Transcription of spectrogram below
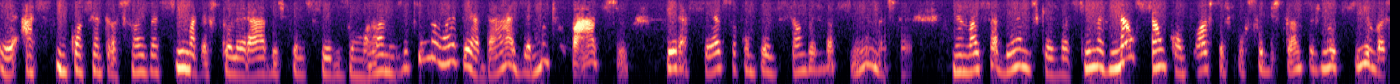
é, em concentrações acima das toleráveis pelos seres humanos, o que não é verdade, é muito fácil ter acesso à composição das vacinas. Né? Nós sabemos que as vacinas não são compostas por substâncias nocivas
